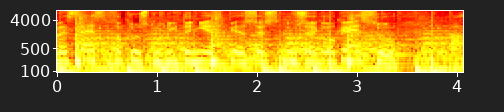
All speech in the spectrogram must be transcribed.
Bez sensu z okruszków nigdy nie zbierzesz dużego kesu. A,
